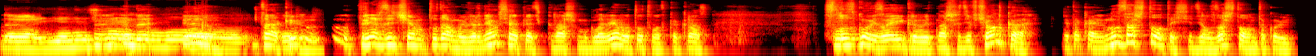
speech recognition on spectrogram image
да, я не начинаю да. его... Так, прежде чем туда мы вернемся опять к нашему главе, вот тут вот как раз с Лузгой заигрывает наша девчонка, и такая, ну за что ты сидел, за что? Он такой,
